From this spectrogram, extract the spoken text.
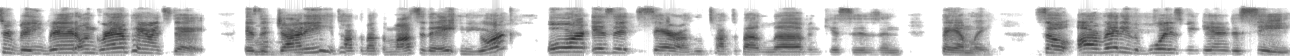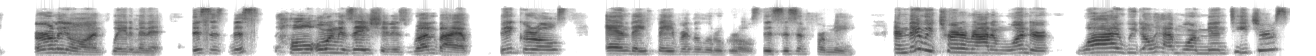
to be read on Grandparents' Day? Is it mm-hmm. Johnny who talked about the monster that ate in New York? Or is it Sarah who talked about love and kisses and family? So already the boys beginning to see early on, wait a minute, this is this whole organization is run by a big girls and they favor the little girls. This isn't for me. And then we turn around and wonder why we don't have more men teachers.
